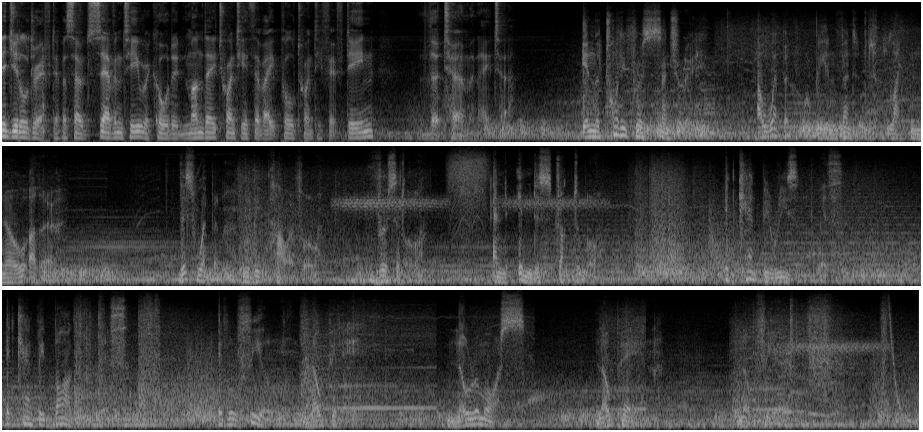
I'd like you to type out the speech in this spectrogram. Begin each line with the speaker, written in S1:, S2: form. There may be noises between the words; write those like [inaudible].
S1: Digital Drift, episode 70, recorded Monday, 20th of April 2015. The Terminator.
S2: In the 21st century, a weapon will be invented like no other. This weapon will be powerful, versatile, and indestructible. It can't be reasoned with. It can't be bargained with. It will feel no pity, no remorse, no pain, no fear.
